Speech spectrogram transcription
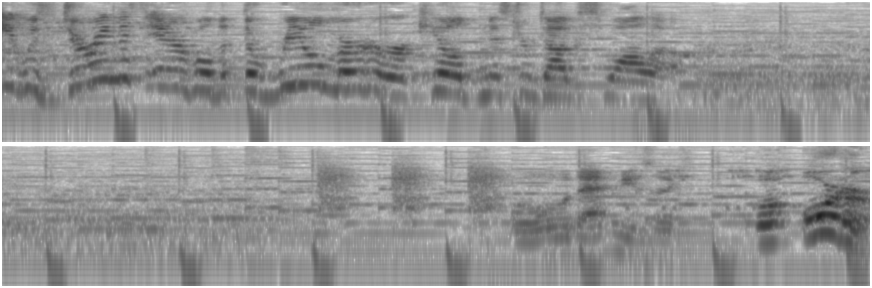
it was during this interval that the real murderer killed Mr. Doug Swallow. Oh, that music. Oh, order!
